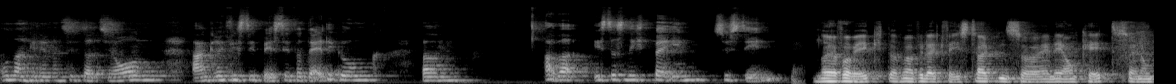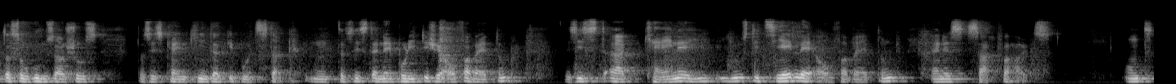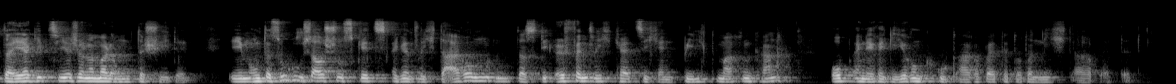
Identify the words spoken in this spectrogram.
unangenehmen Situation. Angriff ist die beste Verteidigung. Ähm, aber ist das nicht bei ihm System? Naja, vorweg darf man vielleicht festhalten, so eine Enquete, so ein Untersuchungsausschuss, das ist kein Kindergeburtstag. Das ist eine politische Aufarbeitung. Es ist äh, keine justizielle Aufarbeitung eines Sachverhalts. Und daher gibt es hier schon einmal Unterschiede. Im Untersuchungsausschuss geht es eigentlich darum, dass die Öffentlichkeit sich ein Bild machen kann, ob eine Regierung gut arbeitet oder nicht arbeitet.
